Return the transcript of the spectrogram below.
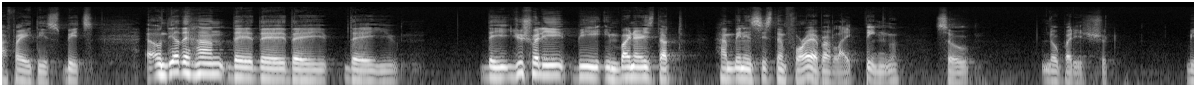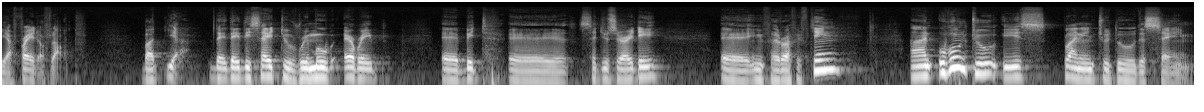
afraid these bits. Uh, on the other hand, they, they, they, they, they usually be in binaries that have been in system forever, like ping. So nobody should be afraid of that. But yeah, they, they decide to remove every uh, bit uh, set user ID uh, in Fedora 15, and Ubuntu is planning to do the same.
